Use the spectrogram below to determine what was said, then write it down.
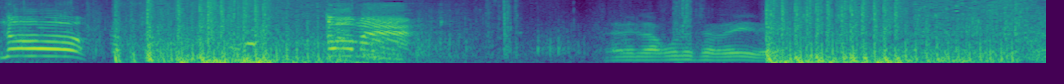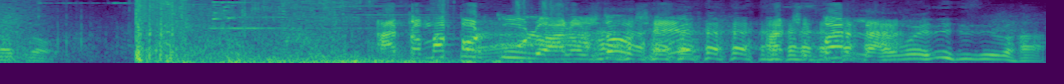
¡No! ¡Toma! A ver, algunos se reír, eh. El otro. A tomar por culo a los dos, ¿eh? A chuparla. Buenísima.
